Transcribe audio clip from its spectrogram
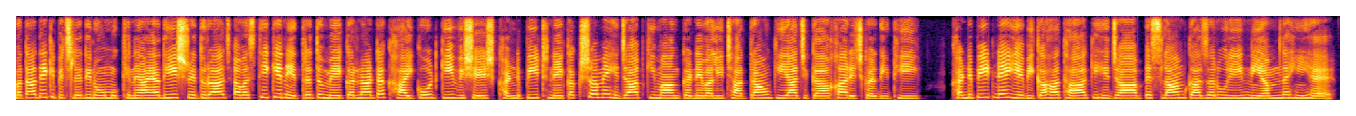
बता दें कि पिछले दिनों मुख्य न्यायाधीश ऋतुराज अवस्थी के नेतृत्व में कर्नाटक हाईकोर्ट की विशेष खंडपीठ ने कक्षा में हिजाब की मांग करने वाली छात्राओं की याचिका खारिज कर दी थी। खंडपीठ ने यह भी कहा था कि हिजाब इस्लाम का ज़रूरी नियम नहीं है।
